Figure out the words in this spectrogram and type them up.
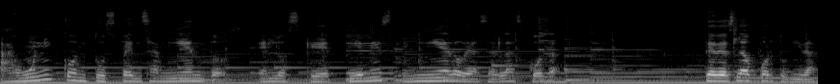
aún y con tus pensamientos en los que tienes miedo de hacer las cosas, te des la oportunidad.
